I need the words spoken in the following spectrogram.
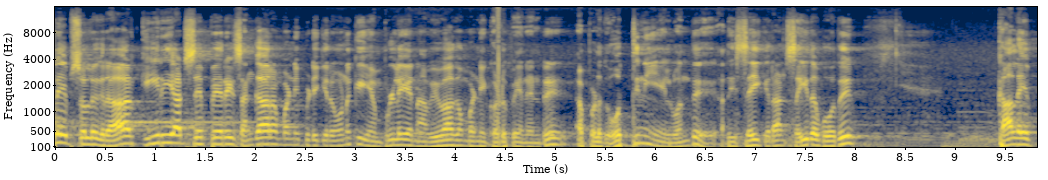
காலேப் சொல்லுகிறார் கீரியாட் சேப்பேரை சங்காரம் பண்ணி பிடிக்கிறவனுக்கு என் பிள்ளையை நான் விவாகம் பண்ணி கொடுப்பேன் என்று அப்பொழுது ஒத்தினியில் வந்து அதை செய்கிறான். செய்தபோது காலேப்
